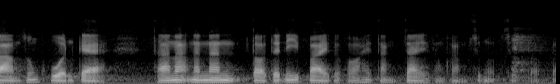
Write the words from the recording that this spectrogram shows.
ตามสมควรแก่ฐานะนั้น ๆ ต่อแต่นี้ไปก็ขอให้ตั้งใจทำความสงบสุขต่อไป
